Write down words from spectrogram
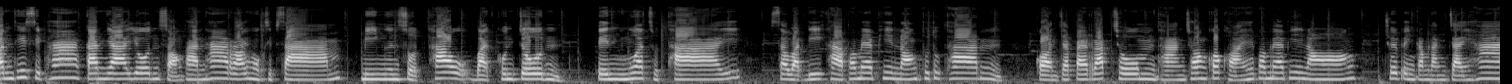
ันที่ 15 กันยายน 2563 มีเงินสดเข้าบัตรคนจน เป็นงวดสุดท้าย สวัสดีค่ะพ่อแม่พี่น้องทุกๆทท่าน ก่อนจะไปรับชมทางช่องก็ขอให้พ่อแม่พี่น้อง ช่วยเป็นกำลังใจให้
